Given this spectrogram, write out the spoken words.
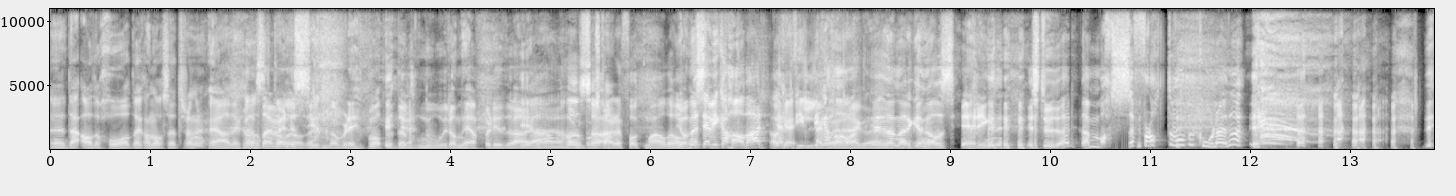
eh, Det er ADHD kan også hete, skjønner du. Ja, det kan også det er veldig ADHD. synd å bli på en måte dømt nord og ned fordi du er, Ja, har men noen så er det folk med ADHD. Johannes, jeg vil ikke ha det her! Okay. jeg vil ikke ha jeg går, i den der generaliseringen i studio her. Det er masse flotte med cola i det! de,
